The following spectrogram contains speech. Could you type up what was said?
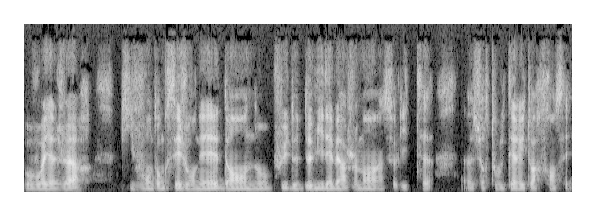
aux voyageurs qui vont donc séjourner dans nos plus de 2000 hébergements insolites euh, sur tout le territoire français.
